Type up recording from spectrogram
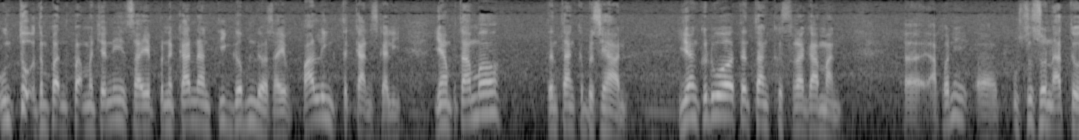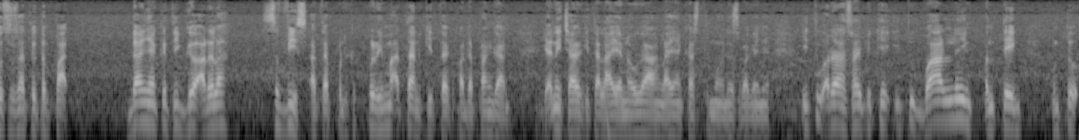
untuk tempat-tempat macam ni saya penekanan tiga benda saya paling tekan sekali. Yang pertama tentang kebersihan. Yang kedua tentang keseragaman. Uh, apa ni? Uh, ususun atur sesuatu tempat dan yang ketiga adalah servis ataupun perkhidmatan kita kepada pelanggan. Yakni cara kita layan orang, layan customer dan sebagainya. Itu adalah saya fikir itu paling penting untuk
